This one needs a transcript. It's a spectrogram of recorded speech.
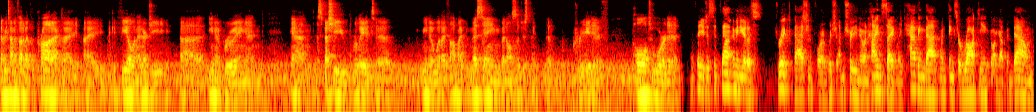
every time I thought about the product, I, I, I could feel an energy, uh, you know, brewing and, and especially related to, you know, what I thought might be missing, but also just the, the creative pull toward it. So you just, it's not, I mean, you got a strict passion for it, which I'm sure, you know, in hindsight, like having that when things are rocky and going up and down,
